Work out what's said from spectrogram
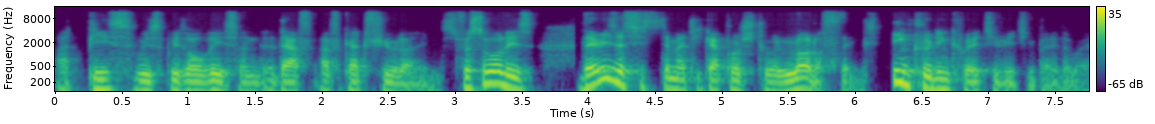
at peace with with all this and I've, I've got few learnings first of all is there is a systematic approach to a lot of things including creativity by the way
